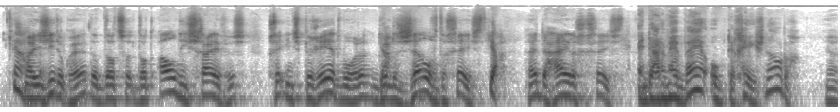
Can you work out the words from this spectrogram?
Ja, Maar je ziet ook hè, dat, dat, ze, dat al die schrijvers geïnspireerd worden door Ja. dezelfde geest. Ja. Hè, de Heilige Geest. En daarom hebben wij ook de geest nodig. Ja.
